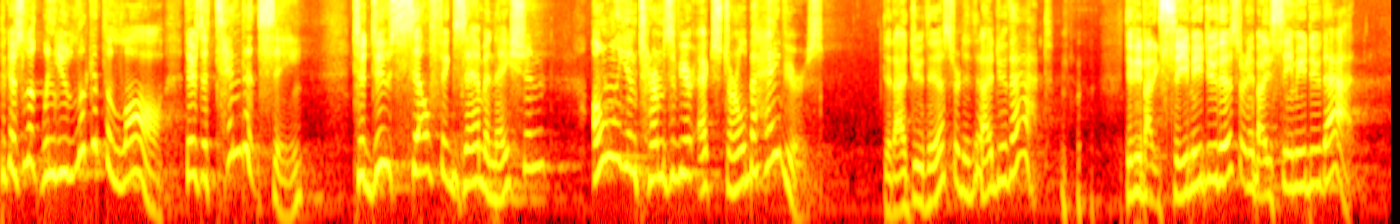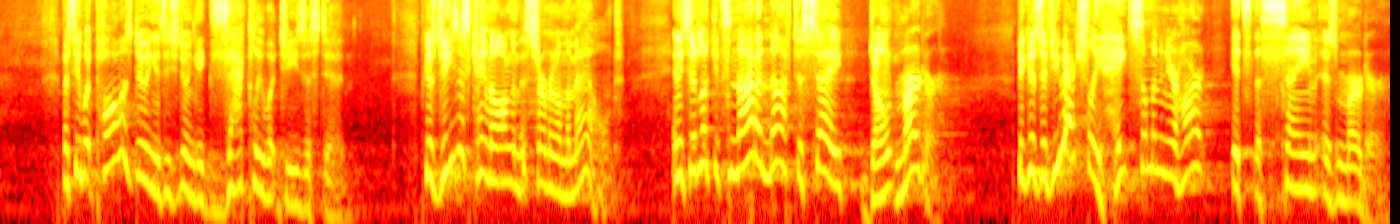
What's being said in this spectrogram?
Because look, when you look at the law, there's a tendency to do self examination only in terms of your external behaviors. Did I do this or did I do that? did anybody see me do this or anybody see me do that? But see, what Paul is doing is he's doing exactly what Jesus did. Because Jesus came along in the Sermon on the Mount and he said, Look, it's not enough to say, don't murder. Because if you actually hate someone in your heart, it's the same as murder.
